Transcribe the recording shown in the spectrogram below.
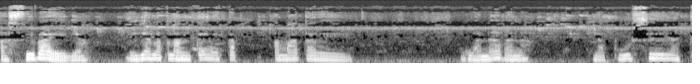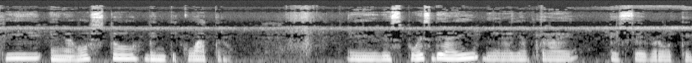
así va ella. Ella la planté en esta mata de guanábana. La puse aquí en agosto 24. Eh, después de ahí, mira, ella trae ese brote,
